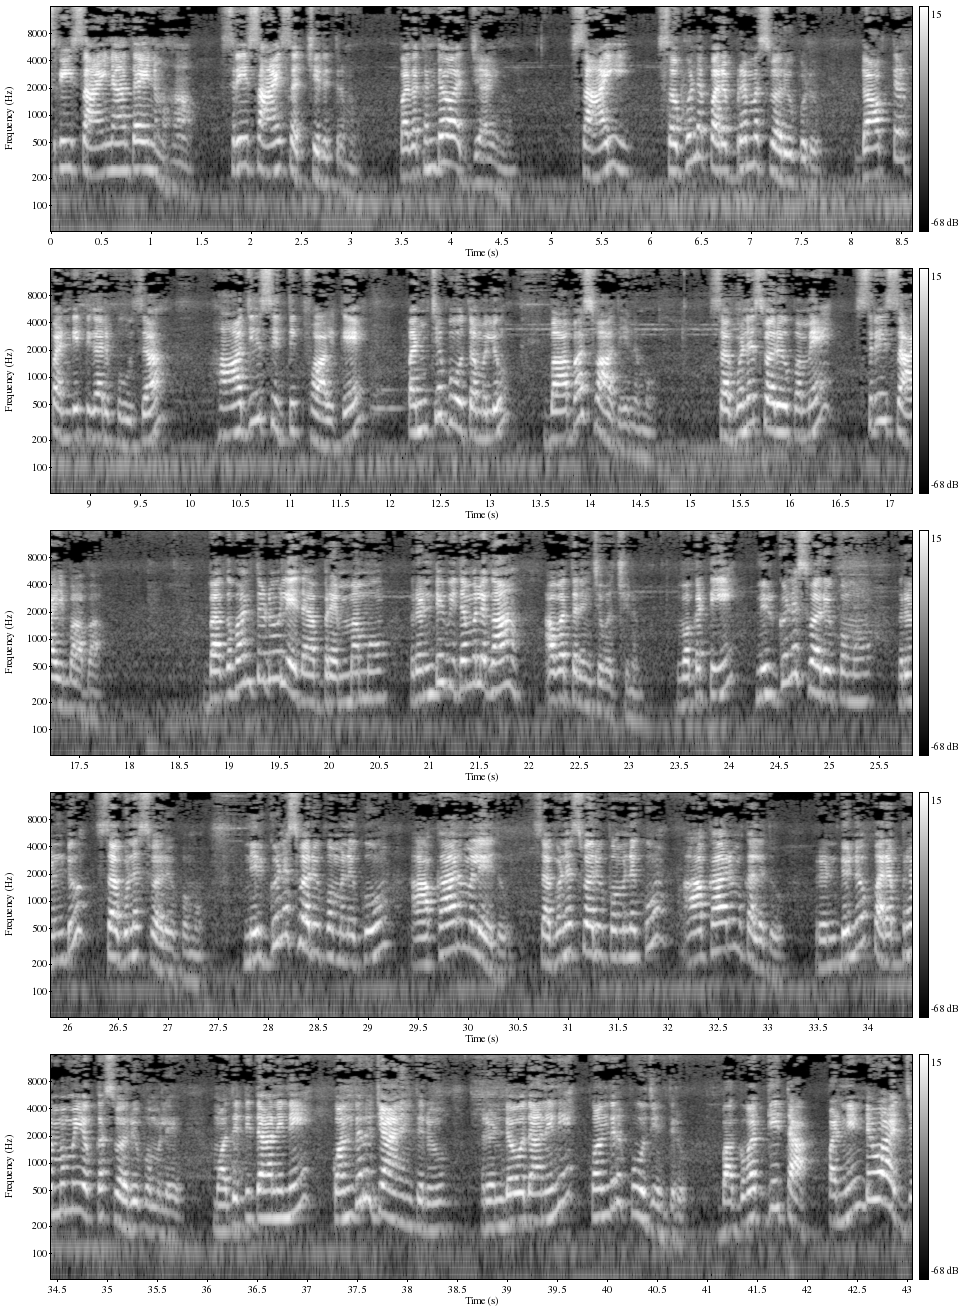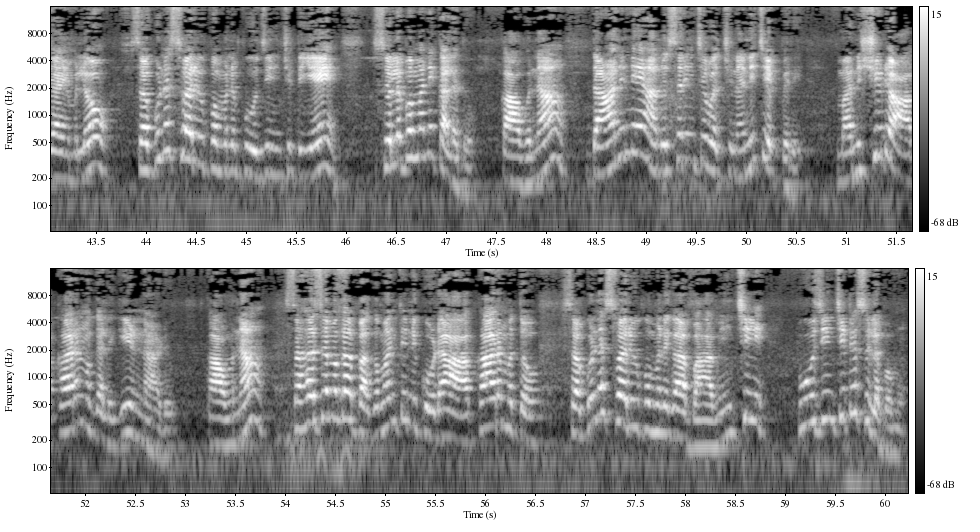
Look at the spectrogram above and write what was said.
శ్రీ సాయినాథాయ నమ. శ్రీ సాయి సచ్చరిత్రము. పదకొండవ అధ్యాయము. సాయి సగుణ పరబ్రహ్మ స్వరూపుడు. డాక్టర్ పండిత్ గారి పూజ. హాజీ సిద్దిక్ ఫాల్కే పంచభూతములు బాబా స్వాధీనము. సగుణ స్వరూపమే శ్రీ సాయిబాబా భగవంతుడు లేదా బ్రహ్మము రెండు విధములుగా అవతరించవచ్చును. ఒకటి నిర్గుణ స్వరూపము రెండు సగుణ స్వరూపము. నిర్గుణ స్వరూపమునకు ఆకారము లేదు. సగుణ స్వరూపమునకు ఆకారము కలదు. రెండును పరబ్రహ్మము యొక్క స్వరూపములే. మొదటి దానిని కొందరు జానింతురు రెండవ దానిని కొందరు పూజింతురు. భగవద్గీత పన్నెండవ అధ్యాయములో సగుణ స్వరూపమును పూజించుటయే సులభమని కలదు. కావున దానినే అనుసరించవచ్చునని చెప్పిరి. మనుష్యుడు ఆకారము కలిగి ఉన్నాడు. కావున సహజముగా భగవంతుని కూడా ఆకారముతో సగుణ స్వరూపమునిగా భావించి పూజించుట సులభము.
